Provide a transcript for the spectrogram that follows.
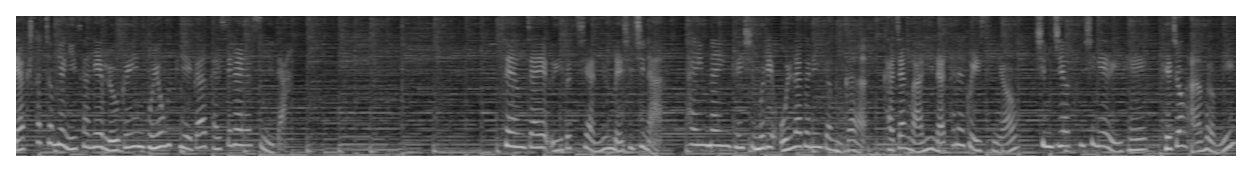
약 4천 명 이상의 로그인 고용 피해가 발생하였습니다. 사용자의 의도치 않는 메시지나 타임라인 게시물이 올라가는 경우가 가장 많이 나타나고 있으며 심지어 피싱에 의해 계정 암호 및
